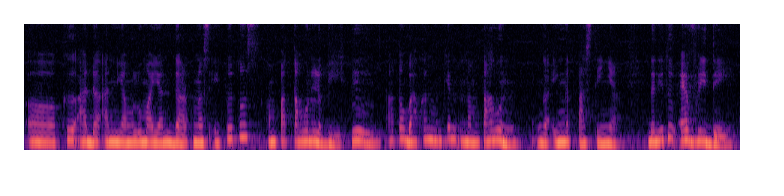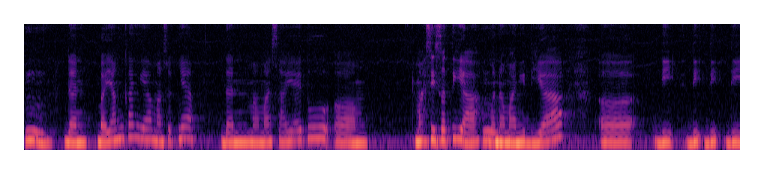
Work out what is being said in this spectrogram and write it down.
eh, keadaan yang lumayan darkness itu tuh empat tahun lebih Hmm. atau bahkan mungkin enam tahun nggak inget pastinya dan itu every day Hmm. dan bayangkan ya maksudnya dan mama saya itu em, masih setia Hmm. menemani dia eh, di, di di di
